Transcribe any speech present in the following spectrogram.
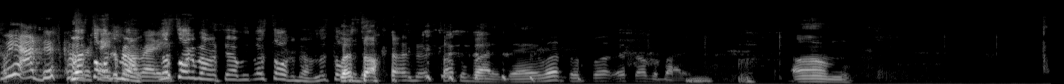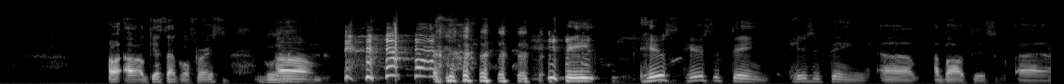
we had this Let's conversation talk about already. it. Let's talk about it, family. Let's talk about it. Let's talk let's about talk. Let's talk about it, man. What the fuck? Let's talk about it. Um, uh, I guess I'll go first. Go ahead. Um, see, here's here's the thing. Here's the thing uh, about this. Um,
